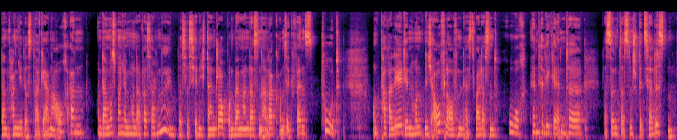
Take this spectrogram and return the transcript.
Dann fangen die das da gerne auch an. Und da muss man dem Hund einfach sagen, nein, das ist hier nicht dein Job. Und wenn man das in aller Konsequenz tut und parallel den Hund nicht auflaufen lässt, weil das sind hochintelligente, das sind, das sind Spezialisten.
